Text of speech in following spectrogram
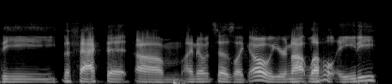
the the fact that um, I know it says like, oh, you're not level 80.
